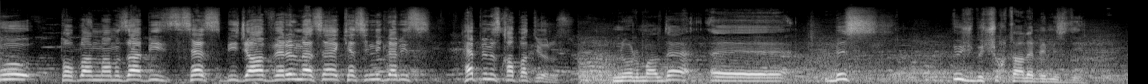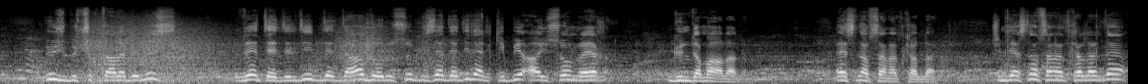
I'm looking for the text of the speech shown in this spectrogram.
bu toplanmamıza bir ses, bir cevap verilmese kesinlikle biz hepimiz kapatıyoruz. Normalde eee, biz üç buçuk talebimizdi. Üç buçuk talebimiz reddedildi. De daha doğrusu bize dediler ki bir ay sonraya gündeme alalım. Esnaf sanatkarlar. Şimdi esnaf sanatkarlarda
